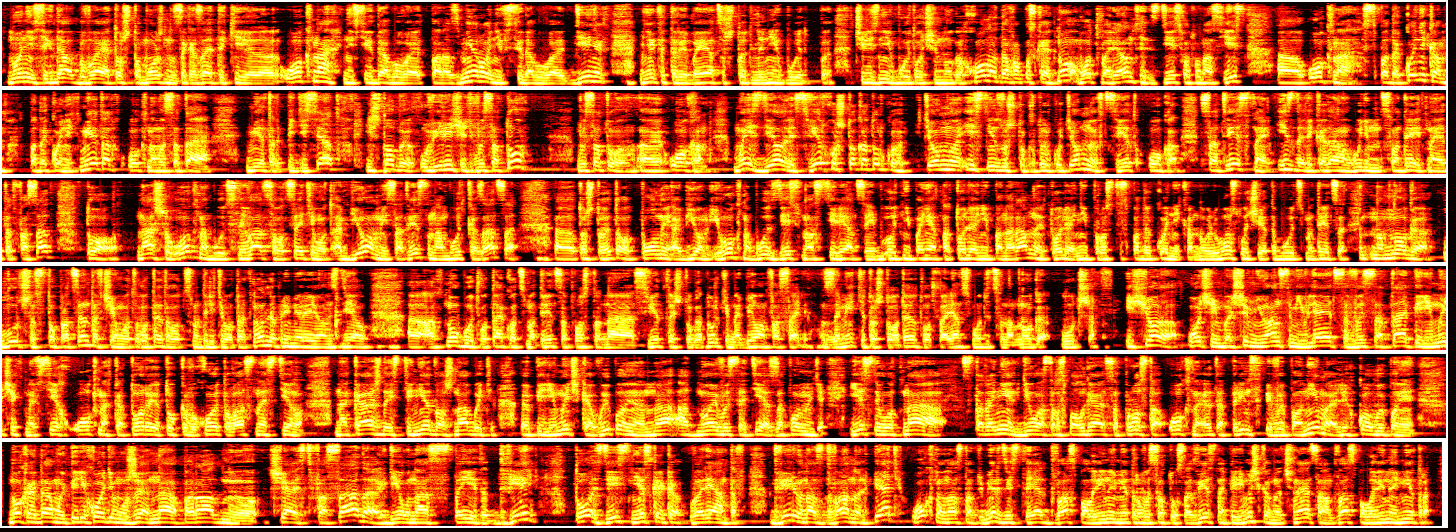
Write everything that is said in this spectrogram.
Но не всегда бывает то, что можно заказать такие э, окна. Не всегда бывает по размеру, не всегда бывает денег. Некоторые боятся, что для них будет, через них будет очень много холода пропускать. Но вот вариант здесь вот у нас есть. А, окна с подоконником, подоконник метр, окна высота метр пятьдесят, и чтобы увеличить высоту, высоту э, окон, мы сделали сверху штукатурку темную и снизу штукатурку темную в цвет окон. Соответственно, издали, когда мы будем смотреть на этот фасад, то наши окна будут сливаться вот с этим вот объемом, и, соответственно, нам будет казаться э, то, что это вот полный объем, и окна будут здесь у нас теряться, и будет непонятно, то ли они панорамные, то ли они просто с подоконником, но в любом случае это будет смотреться намного лучше 100%, чем вот, вот это вот, смотрите, вот окно, для примера я вам сделал, э, окно будет вот так вот смотреться просто на светлый этой штукатурки на белом фасаде. Заметьте то, что вот этот вот вариант смотрится намного лучше. Еще очень большим нюансом является высота перемычек на всех окнах, которые только выходят у вас на стену. На каждой стене должна быть э, перемычка выполнена на одной высоте. Запомните, если вот на стороне, где у вас располагаются просто окна, это в принципе выполнимо, легко выполнить. Но когда мы переходим уже на парадную часть фасада, где у нас стоит дверь, то здесь несколько вариантов. Дверь у нас 2,05, окна у нас, например, здесь стоят 2,5 метра в высоту. Соответственно, перемычка начинается на 2,5 метра.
